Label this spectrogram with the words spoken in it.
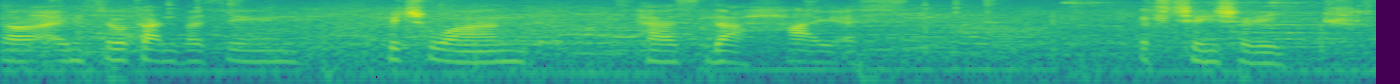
Uh, I'm still canvassing which one has the highest exchange rate.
